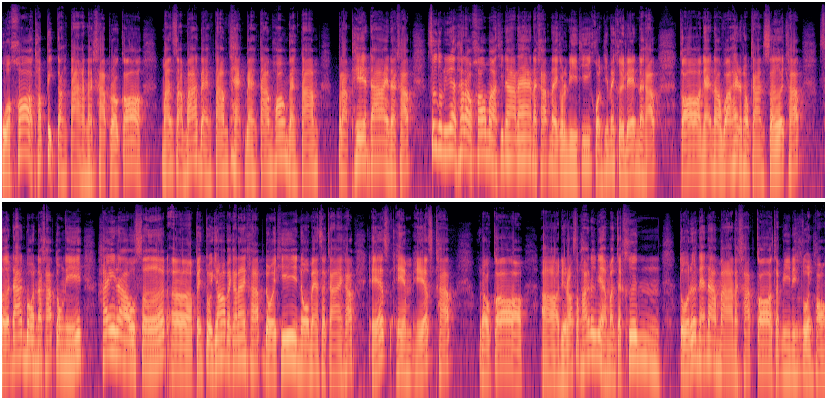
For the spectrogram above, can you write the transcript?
หัวข้อท็อปิกต่างๆนะครับแล้วก็มันสามารถแบ่งตามแท็กแบ่งตามห้องแบ่งตามประเภทได้นะครับ ซึ่งตรงนี้เนี่ยถ้าเราเข้ามาที่หน้าแรกนะครับ ในกรณีที่คนที่ไม่เคยเล่นนะครับ ก็แนะนำว่าให้เราทำการเซิร์ชครับเซิร์ชด้านบนนะครับ ตรงนี้ให้เราเซิร์ชเอ่อเป็นตัวย่อไปก็ได้ครับ โดยที่ No Man Sky ครับ SMS ครับ แล้วก็เดี๋ยวรอสักพักหนึงเนี่ยมันจะขึ้นตัวเรื่องแนะนำมานะครับ ก็จะมีในส่วนของ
